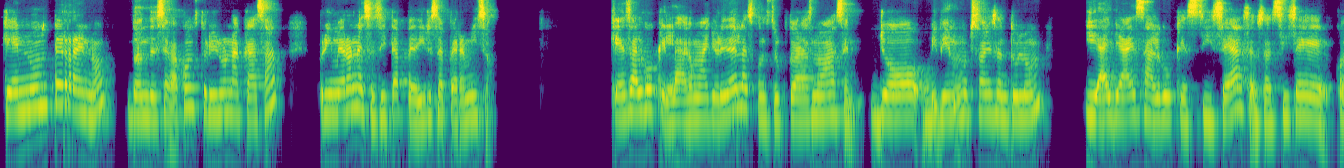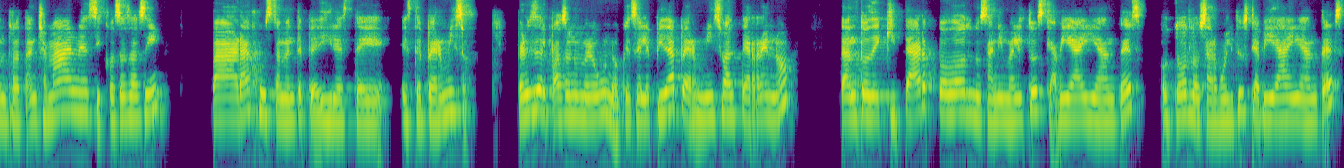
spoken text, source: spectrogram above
que en un terreno donde se va a construir una casa, primero necesita pedirse permiso, que es algo que la mayoría de las constructoras no hacen. Yo viví muchos años en Tulum y allá es algo que sí se hace, o sea, sí se contratan chamanes y cosas así para justamente pedir este, este permiso. Pero ese es el paso número uno, que se le pida permiso al terreno tanto de quitar todos los animalitos que había ahí antes o todos los arbolitos que había ahí antes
